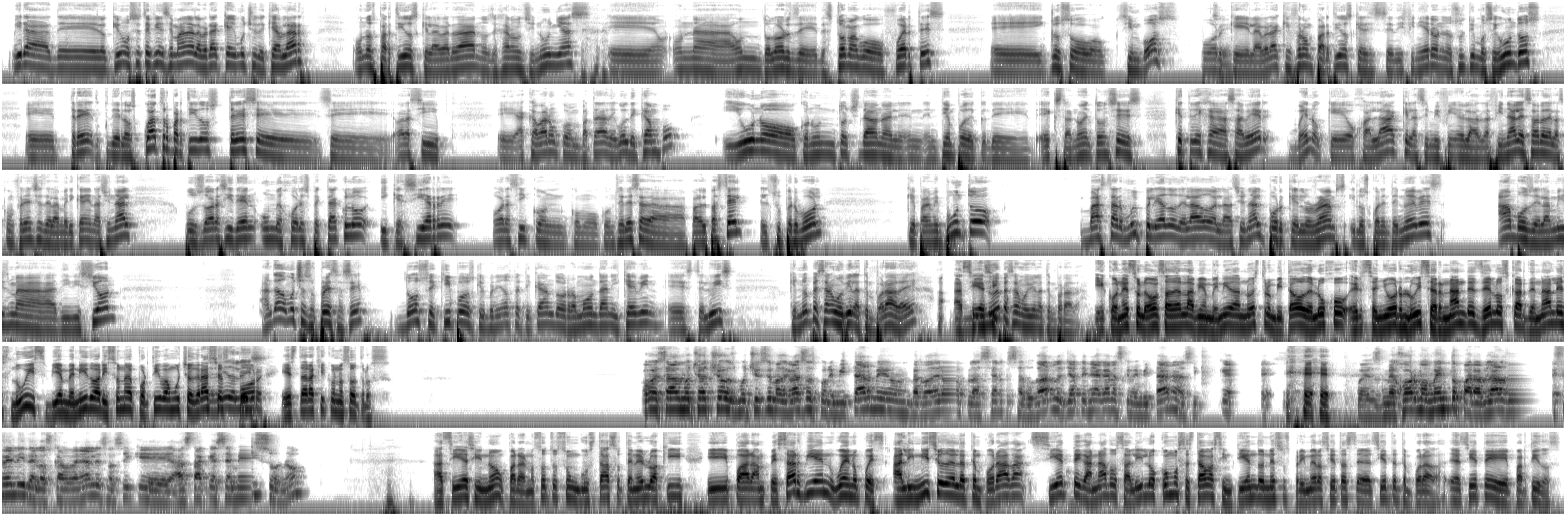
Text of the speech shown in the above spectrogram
Mira, de lo que vimos este fin de semana, la verdad que hay mucho de qué hablar. Unos partidos que la verdad nos dejaron sin uñas, eh, un dolor de, estómago fuertes, eh, incluso sin voz, porque la verdad que fueron partidos que se definieron en los últimos segundos. Eh, de los cuatro partidos, tres se, ahora sí acabaron con patada de gol de campo y uno con un touchdown en, tiempo de, extra, ¿no? Entonces, ¿qué te deja saber? Bueno, que ojalá que las, las finales ahora de las conferencias de la Americana y Nacional, pues ahora sí den un mejor espectáculo y que cierre, ahora sí, con, como, con cereza para el pastel, el Super Bowl, que para mi punto va a estar muy peleado del lado del Nacional porque los Rams y los 49, ambos de la misma división, han dado muchas sorpresas, ¿eh? Dos equipos que veníamos platicando, Ramón, Dan y Kevin, este, Luis, que no empezaron muy bien la temporada, ¿eh? Así es. No empezaron muy bien la temporada. Y con eso le vamos a dar la bienvenida a nuestro invitado de lujo, el señor Luis Hernández de los Cardenales. Luis, bienvenido a Arizona Deportiva. Muchas gracias por estar aquí con nosotros. ¿Cómo están muchachos? Muchísimas gracias por invitarme. Un verdadero placer saludarles. Ya tenía ganas que me invitaran, así que pues mejor momento para hablar Feli de los Cardenales, así que hasta que se me hizo, ¿no? Así es y no, para nosotros es un gustazo tenerlo aquí. Y para empezar bien, bueno, pues al inicio de la temporada, siete ganados al hilo. ¿Cómo se estaba sintiendo en esos primeros siete, eh, siete temporadas, eh, siete partidos?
